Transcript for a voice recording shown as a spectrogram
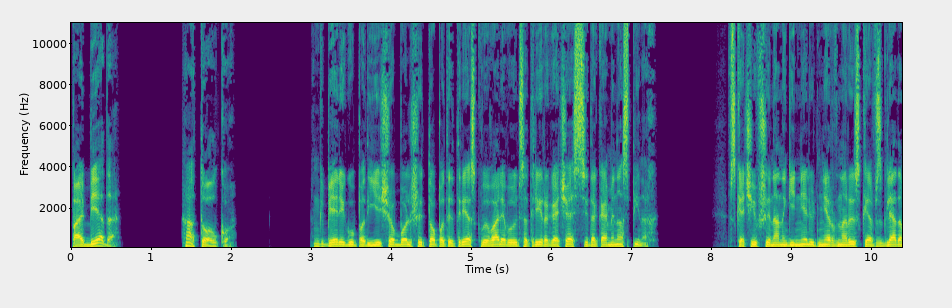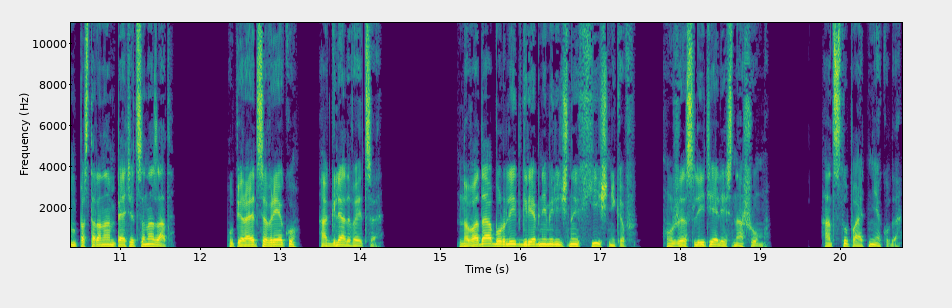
Победа! А толку? К берегу под еще больший топот и треск вываливаются три рогача с седоками на спинах. Вскочивший на ноги нелюдь, нервно рыская взглядом по сторонам, пятится назад. Упирается в реку, оглядывается. Но вода бурлит гребнями речных хищников, уже слетелись на шум. Отступать некуда.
